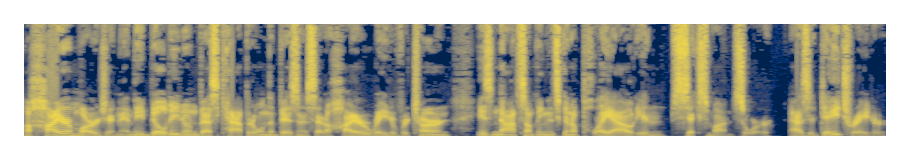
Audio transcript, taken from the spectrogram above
A higher margin and the ability to invest capital in the business at a higher rate of return is not something that's going to play out in six months or as a day trader.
